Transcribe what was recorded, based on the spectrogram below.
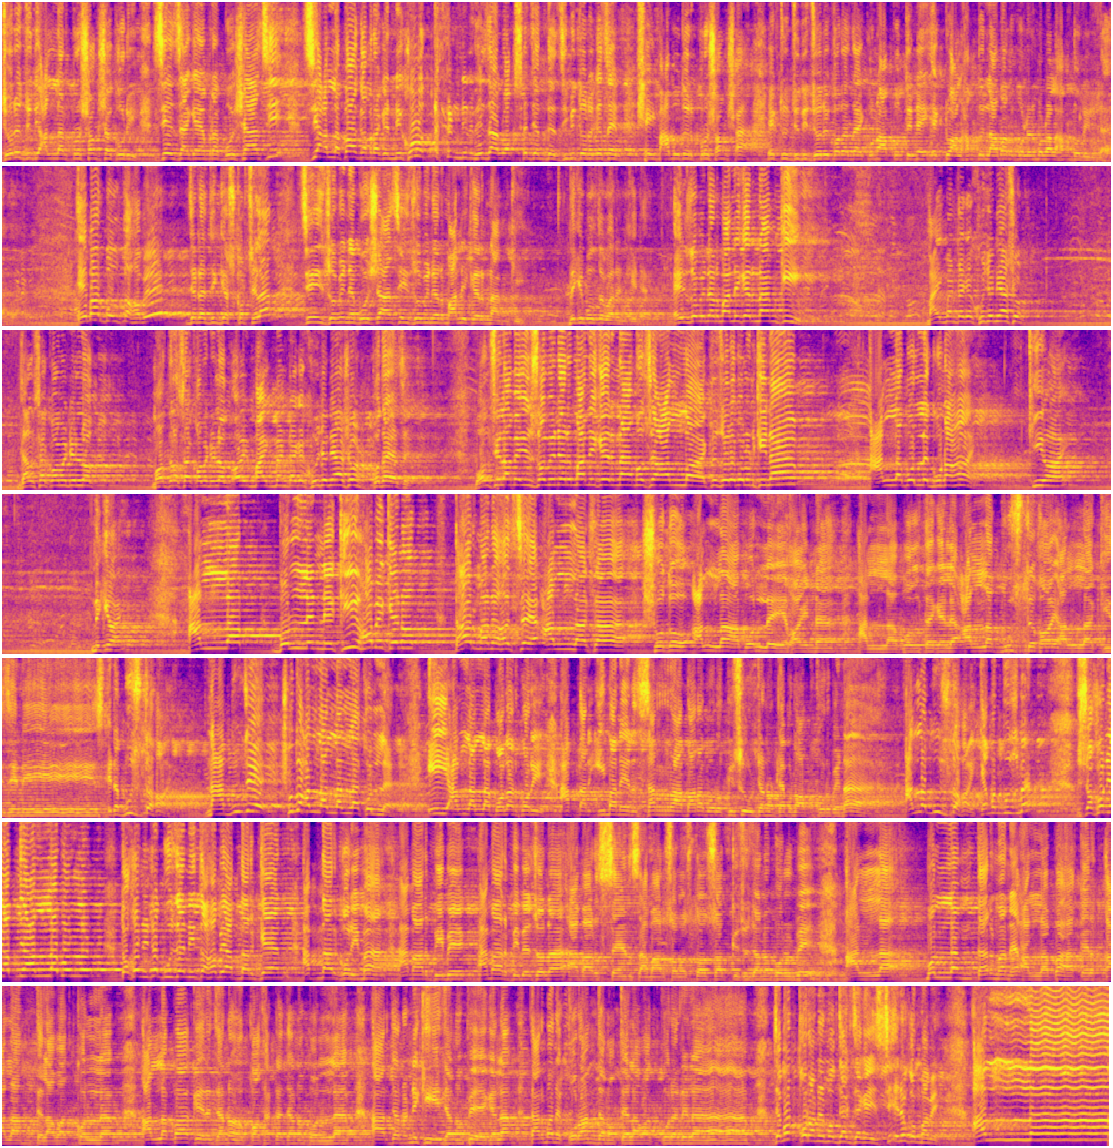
জোরে যদি আল্লাহর প্রশংসা করি, যে জায়গায় আমরা বসে আছি, যে আল্লাহ পাক আমরাকে নিখুঁত, নির্ভেজাল অক্সিজেন দিয়ে জীবিত রেখেছেন, সেই মাবুদের প্রশংসা একটু যদি জোরে করা যায়, কোনো আপত্তি নেই, একটু আলহামদুলিল্লাহ, আবারও বলেন বলো আলহামদুলিল্লাহ। এবার বলতে হবে, যেটা জিজ্ঞেস করছিলাম যে জমিনে বসে আছে এই জমিনের মালিকের নাম কি? দেখি বলতে পারেন কিনা। এই জমিনের মালিকের নাম কি? মাইক ম্যানটাকে খুঁজে নিয়ে আসুন। জালসা কমিটির লোক, মাদ্রাসা কমিটির লোক, ওই মাইক ম্যানটাকে খুঁজে নিয়ে আসুন। কোথায় আছে? বলছিলাম, এই জমিনের মালিকের নাম হচ্ছে আল্লাহ। একটু জোরে বলুন, কি নাম? আল্লাহ বললে গুণা হয়। কি হয়? নেকি হয়? আল্লাহ বললে নেকি হবে কেন? তার মানে হচ্ছে আল্লাহটা শুধু আল্লাহ বললে হয় না, আল্লাহ বলতে গেলে আল্লাহ বুঝতে হয় আল্লাহ কি জিনিস। এটা বুঝতে হয়। না বুঝে শুধু আল্লাহ আল্লাহ আল্লাহ করলেন এই আল্লাহ আল্লাহ বলার পরে আপনার ইমানের জাররা বাড়াবড় কিছু যেন ডেভেলপ করবে না। বুঝতে হয়। কেমন বুঝবেন? যখনই আপনি আল্লাহ বললেন, তখন এটা বুঝে নিতে হবে আপনার জ্ঞান, আপনার গরিমা, আমার বিবেক, আমার বিবেচনা, আমার সেন্স আমার সমস্ত সব কিছু যেন বলবে, আল্লাহ বললাম, তার মানে আল্লাহ পাকের কালাম তেলাওয়াত করলাম, আল্লাহ পাকের যেন কথাটা যেন বললাম, আর যেন নাকি যেন পেয়ে গেলাম, তার মানে কোরআন যেন তেলাওয়াত করে নিলাম। যেমন কোরআনের মধ্যে এক জায়গায় এসছে এরকম ভাবে আল্লাহ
